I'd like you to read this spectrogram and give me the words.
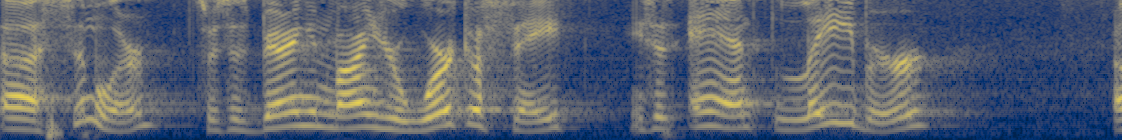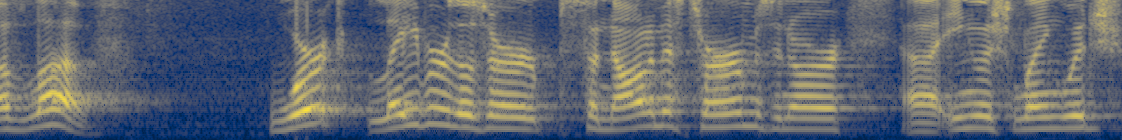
uh, similar. So he says, bearing in mind your work of faith, he says, and labor of love. Work, labor, those are synonymous terms in our uh, English language.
